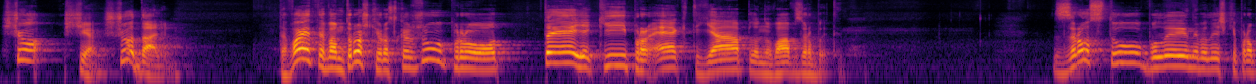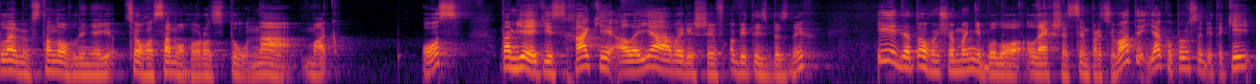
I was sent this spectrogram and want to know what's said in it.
Що ще? Що далі? Давайте вам трошки розкажу про те, який проект я планував зробити. З росту були невеличкі проблеми встановлення цього самого росту на Mac OS. Там є якісь хаки, але я вирішив обійтись без них. І для того, щоб мені було легше з цим працювати, я купив собі такий.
